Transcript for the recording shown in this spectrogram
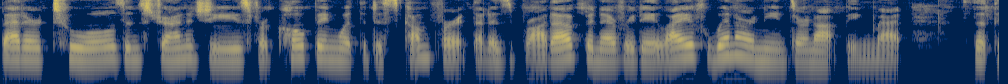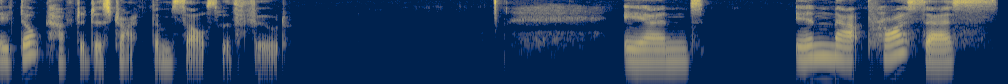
better tools and strategies for coping with the discomfort that is brought up in everyday life when our needs are not being met so that they don't have to distract themselves with food. And in that process,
